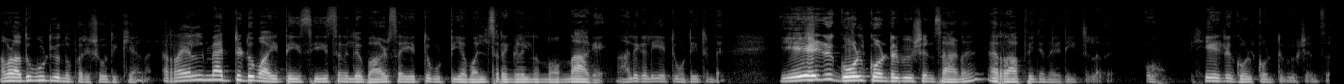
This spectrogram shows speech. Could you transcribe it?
നമ്മൾ അതുകൂടി ഒന്ന് പരിശോധിക്കുകയാണ്. റയൽ മാഡ്രിഡുമായിട്ട് ഈ സീസണിൽ ബാഴ്സ ഏറ്റുമുട്ടിയ മത്സരങ്ങളിൽ നിന്നൊന്നാകെ നാല് കളി ഏറ്റുമുട്ടിയിട്ടുണ്ട്. ഏഴ് ഗോൾ കോൺട്രിബ്യൂഷൻസാണ് റാഫിഞ്ഞ നേടിയിട്ടുള്ളത്. ഓ ഏഴ് ഗോൾ കോൺട്രിബ്യൂഷൻസ്.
